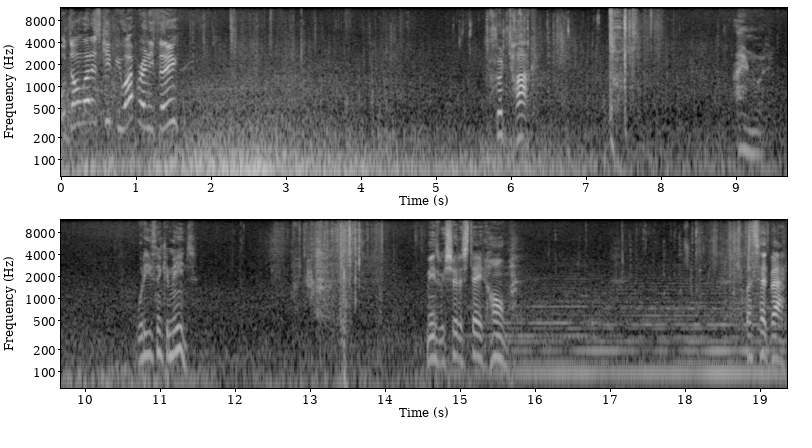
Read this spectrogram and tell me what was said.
Well, don't let us keep you up or anything. Good talk. Ironwood. What do you think it means? Means we should have stayed home. Let's head back.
